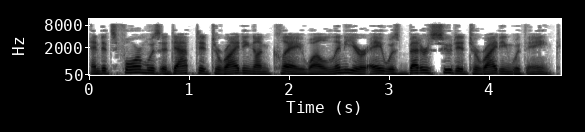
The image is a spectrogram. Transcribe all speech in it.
and its form was adapted to writing on clay while Linear A was better suited to writing with ink.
